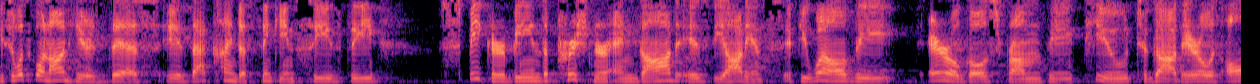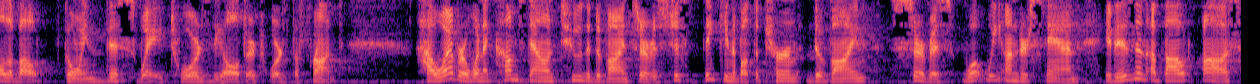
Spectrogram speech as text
You see, what's going on here is this, is that kind of thinking sees the speaker being the parishioner and God is the audience. If you will, the arrow goes from the pew to God. The arrow is all about going this way towards the altar, towards the front. However, when it comes down to the divine service, just thinking about the term divine service, what we understand, it isn't about us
